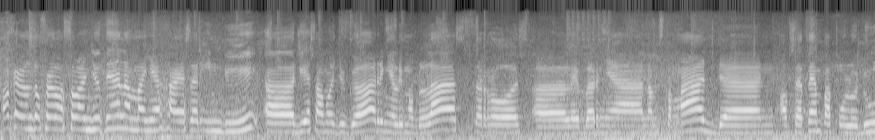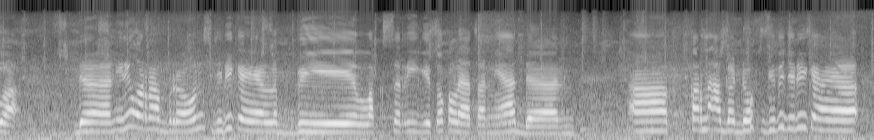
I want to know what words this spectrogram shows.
Oke untuk velg selanjutnya namanya HSR Indy Eh, dia sama juga ringnya 15 terus eh, lebarnya 6,5 dan offsetnya 42 dan ini warna bronze jadi kayak lebih luxury gitu kelihatannya dan eh, karena agak doff gitu jadi kayak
